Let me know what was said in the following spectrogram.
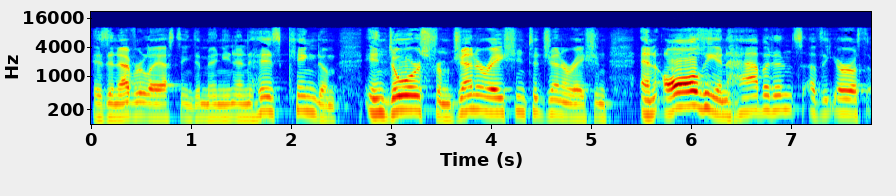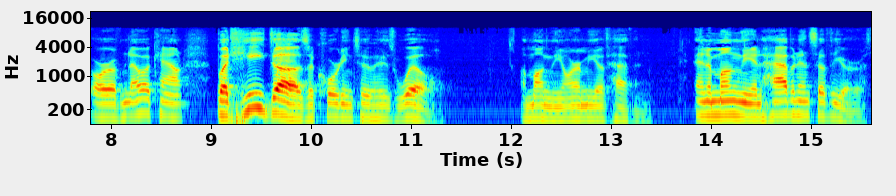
is an everlasting dominion, and his kingdom endures from generation to generation, and all the inhabitants of the earth are of no account, but he does according to his will among the army of heaven and among the inhabitants of the earth.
